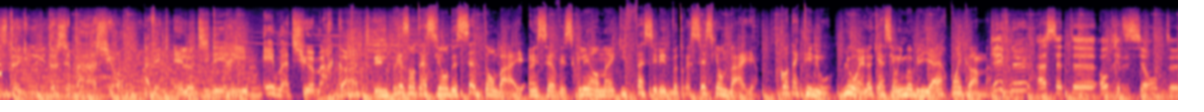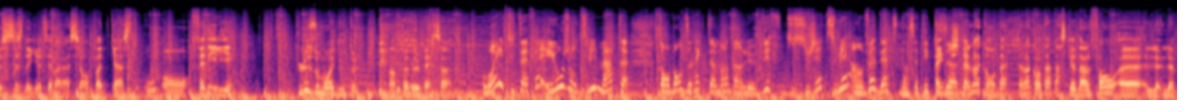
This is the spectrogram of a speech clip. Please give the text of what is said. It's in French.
6 degrés de séparation avec Elodie Derry et Mathieu Marcotte. Une présentation de 7 ton bail, un service clé en main qui facilite votre session de bail. Contactez-nous, blouinlocationimmobilière.com. Bienvenue à cette euh, autre édition de 6 degrés de séparation, podcast où on fait des liens plus ou moins douteux entre deux personnes. Oui, tout à fait. Et aujourd'hui, Matt, tombons directement dans le vif du sujet. Tu es en vedette dans cet Hey, épisode. je suis tellement content. Je suis tellement content parce que dans le fond, euh, le, le-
